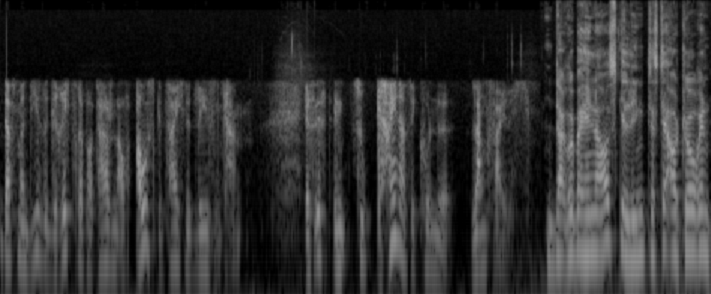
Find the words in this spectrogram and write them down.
dass man diese Gerichtsreportagen auch ausgezeichnet lesen kann. Es ist in zu keiner Sekunde langweilig. Darüber hinaus gelingt es der Autorin,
